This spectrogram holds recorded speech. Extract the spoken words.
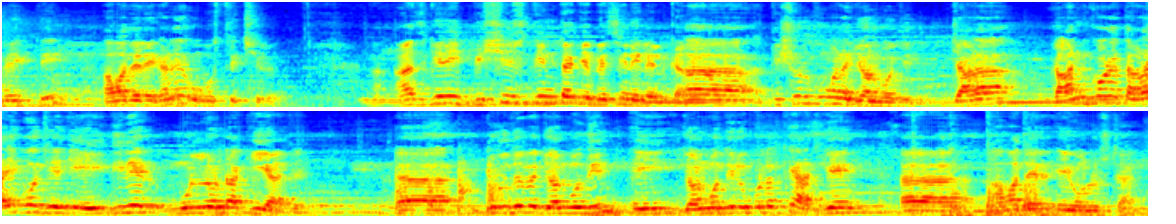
ব্যক্তি আমাদের এখানে উপস্থিত ছিল। আজকের এই বিশেষ দিনটাকে বেছে নিলেন কিশোর কুমারের জন্মদিন। যারা গান করে তারাই বোঝে যে এই দিনের মূল্যটা কি আছে। আহ, গুরুদেবের জন্মদিন এই জন্মদিন উপলক্ষে আজকে আহ, আমাদের এই অনুষ্ঠান।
